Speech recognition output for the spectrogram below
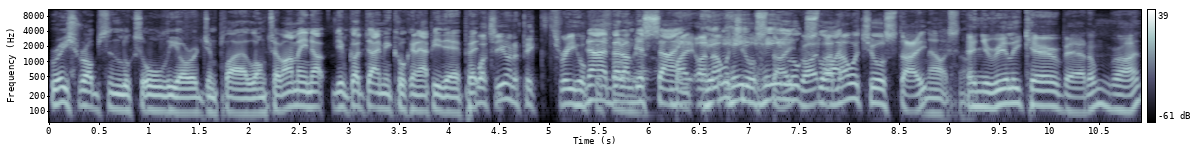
Reece Robson looks all the Origin player long term. I mean, uh, you've got Damien Cook and Happy there, but What? So you want to pick three hookers? No, but them I'm now? just saying, Mate, I know he- it's he- your he state, looks right? like- I know it's your state. No, it's not. And you really care about them, right?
